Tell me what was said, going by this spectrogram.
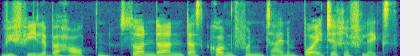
wie viele behaupten, sondern das kommt von seinem Beutereflex.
